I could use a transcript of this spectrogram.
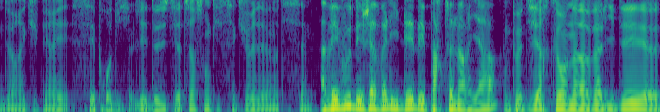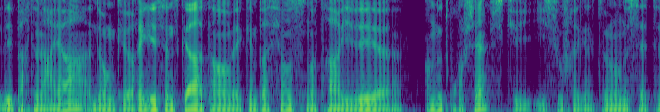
de, récupérer ses produits. Les deux utilisateurs sont sécurisés avec notre système. Avez-vous déjà validé des partenariats? On peut dire qu'on a validé des partenariats. Donc Reggae Senska attend avec impatience notre arrivée en août prochain, puisqu'il souffre exactement de cette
